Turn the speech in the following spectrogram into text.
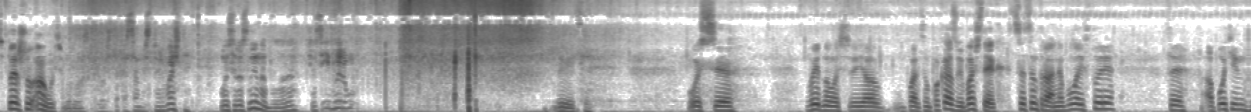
спершу. А ось, будь ласка, ось така сама історія. Бачите? Ось рослина була, да? Зараз її вирву. Дивіться. Ось е, видно, ось я пальцем показую, бачите, як це центральна була історія. Це, а потім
